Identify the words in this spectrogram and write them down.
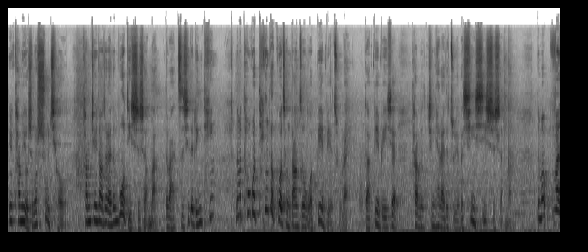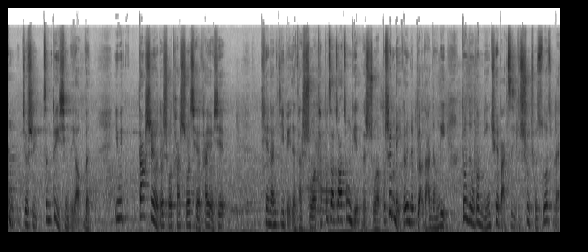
因为他们有什么诉求，他们今天到这来的目的是什么？对吧？仔细的聆听，那么通过听的过程当中，我辨别出来，对吧？辨别一下他们今天来的主要的信息是什么。那么问就是针对性的要问，因为当事人有的时候他说起来，他有些天南地北的，他说他不知道抓重点的说，不是每个人的表达能力都能够明确把自己的诉求说出来。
